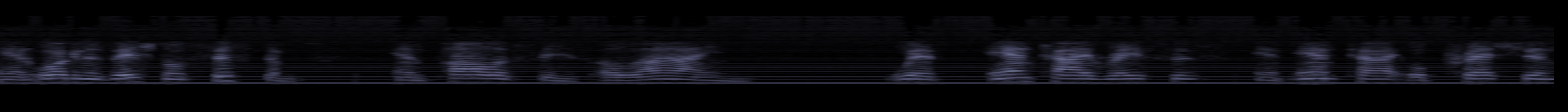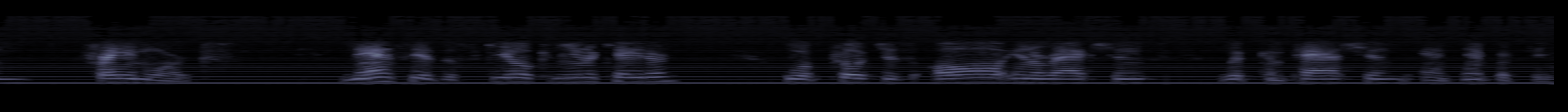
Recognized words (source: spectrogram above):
and organizational systems and policies aligned with anti-racist and anti-oppression frameworks. Nancy is a skilled communicator who approaches all interactions with compassion and empathy.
